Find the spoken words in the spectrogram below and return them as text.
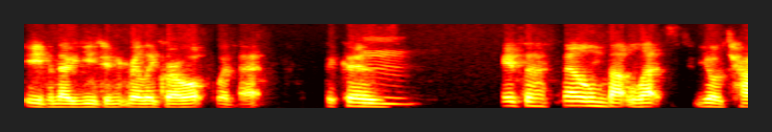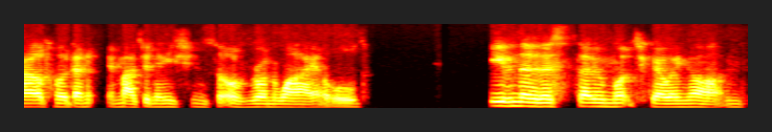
even though you didn't really grow up with it, because Mm, it's a film that lets your childhood and imagination sort of run wild. Even though there's so much going on,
